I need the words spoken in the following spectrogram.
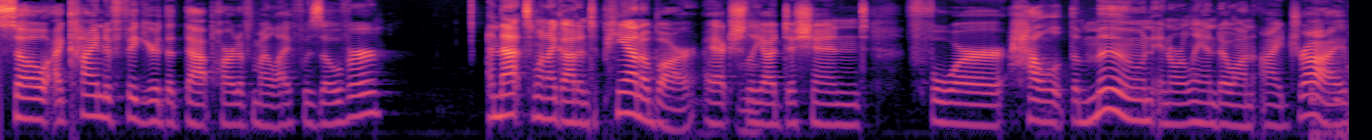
So I kind of figured that that part of my life was over. And that's when I got into piano bar. I actually auditioned for Howl at the Moon in Orlando on I-Drive.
